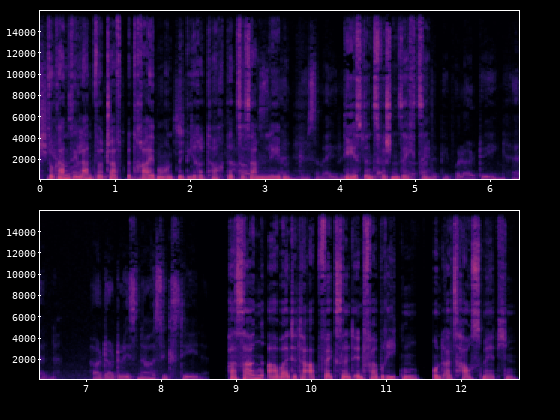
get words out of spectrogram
So kann sie Landwirtschaft betreiben und mit ihrer Tochter zusammenleben. Die ist inzwischen 16. Passang arbeitete abwechselnd in Fabriken und als Hausmädchen.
